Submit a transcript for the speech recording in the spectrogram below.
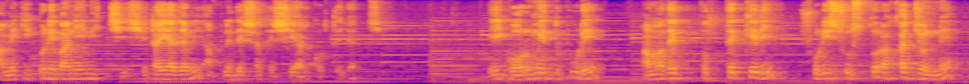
আমি কি করে বানিয়ে নিচ্ছি, সেটাই আজ আমি আপনাদের সাথে শেয়ার করতে যাচ্ছি। এই গরমের দুপুরে আমাদের প্রত্যেকেরই শরীর সুস্থ রাখার জন্যে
